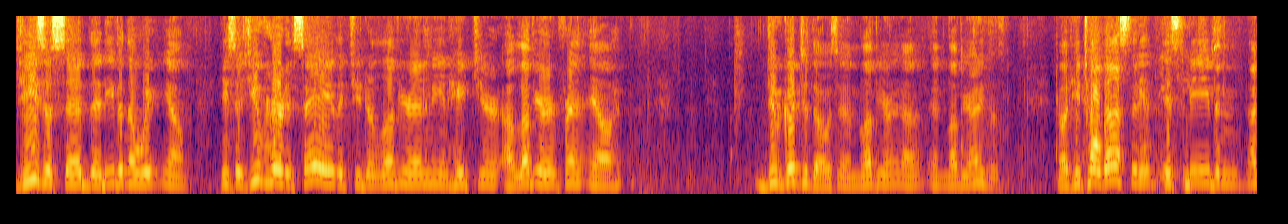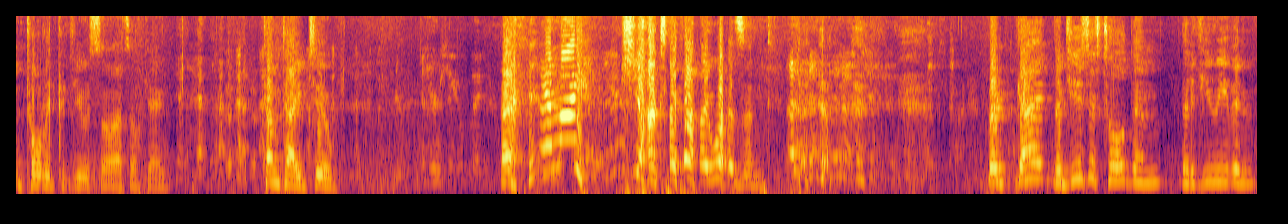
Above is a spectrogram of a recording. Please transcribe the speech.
Jesus said that even though we, you know, he says, you've heard it say that you to love your enemy and hate your, uh, love your friend, you know, do good to those and love your uh, and love your enemies. But he told us that it is to be even. I'm totally confused, so that's okay. Tongue tied too. You're human. Am I? Shucks, I thought I wasn't. but God, but Jesus told them that if you even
